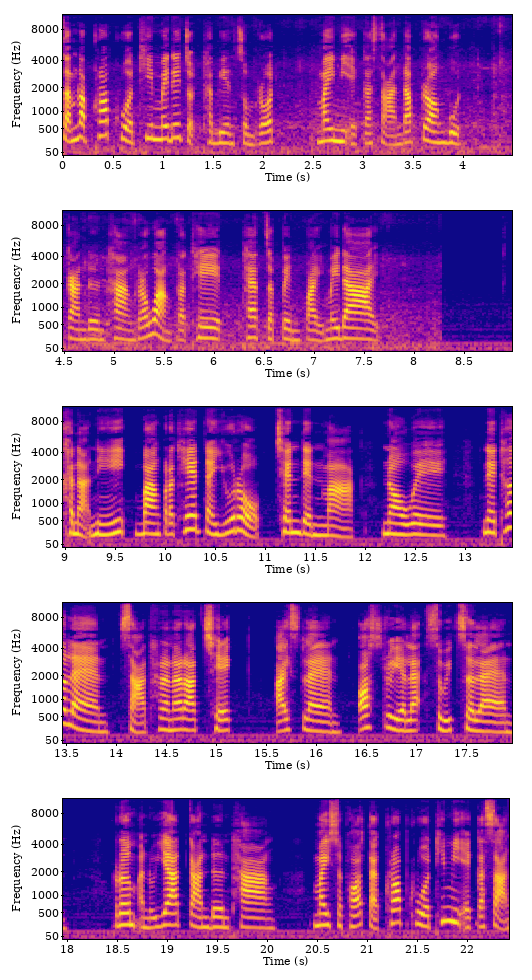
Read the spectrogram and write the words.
สำหรับครอบครัวที่ไม่ได้จดทะเบียนสมรส ไม่มีเอกสารรับรองบุตร การเดินทางระหว่างประเทศแทบจะเป็นไปไม่ได้ ขณะนี้บางประเทศในยุโรป เช่นเดนมาร์ก นอร์เวย์ เนเธอร์แลนด์ สาธารณรัฐเช็ก ไอซ์แลนด์ ออสเตรีย และสวิตเซอร์แลนด์ เริ่มอนุญาตการเดินทาง ไม่เฉพาะแต่ครอบครัวที่มีเอกสาร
